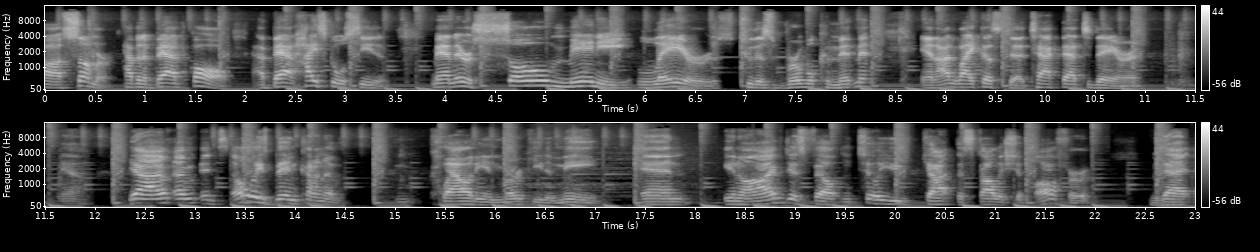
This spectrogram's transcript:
uh, summer, having a bad fall, a bad high school season. Man, there are so many layers to this verbal commitment, and I'd like us to attack that today, Aaron. Yeah, yeah. I, I'm, it's always been kind of cloudy and murky to me, and you know, I've just felt until you got the scholarship offer mm-hmm. that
